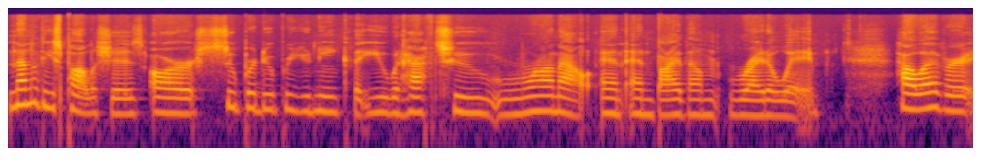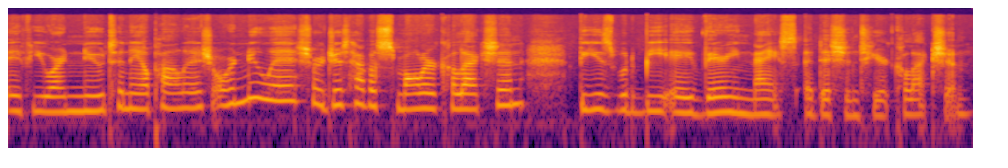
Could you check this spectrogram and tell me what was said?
none of these polishes are super duper unique that you would have to run out and, and buy them right away. However, if you are new to nail polish or newish or just have a smaller collection, these would be a very nice addition to your collection.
